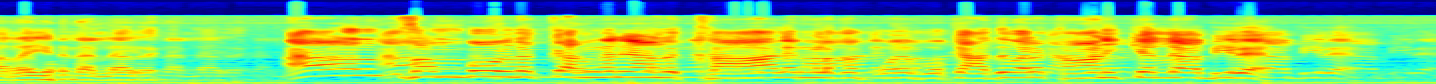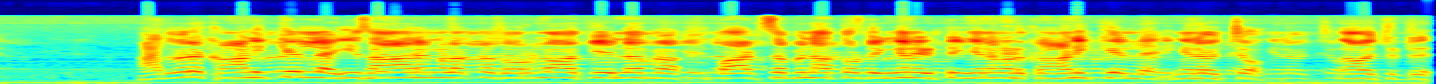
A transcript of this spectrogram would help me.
പറയാൻ അല്ലാതെ ആ സംഭവം ഇതൊക്കെ അങ്ങനെയാണ് കാലങ്ങളൊക്കെ പോയ പോക്കെ അതുവരെ കാണിക്കല്ല അബീവേ. അതുവരെ കാണിക്കല്ല. ഈ സാധനങ്ങളൊക്കെ സ്വർണമാക്കി എന്നെ വാട്സപ്പിനകത്തോട്ട് ഇങ്ങനെ ഇട്ട് ഇങ്ങനെ അങ്ങോട്ട് കാണിക്കല്ലേ? ഇങ്ങനെ വെച്ചോ? വെച്ചിട്ട്.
